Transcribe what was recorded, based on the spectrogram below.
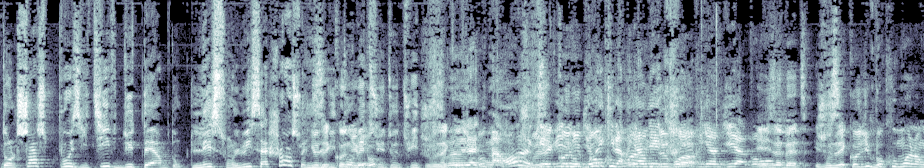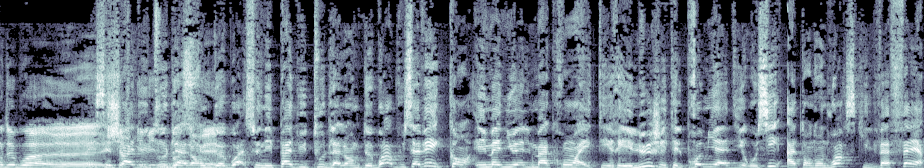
dans le sens positif du terme. Donc laissons-lui sa chance au lieu de lui tomber dessus tout de suite. Je vous ai connu beaucoup, marrant, je vous ai connu beaucoup moins langue de bois. Rien dit avant. Elisabeth, je vous ai connu beaucoup moins langue de bois. Euh, c'est pas du tout de la langue de bois. Ce n'est pas du tout de la langue de bois. Vous savez, quand Emmanuel Macron a été réélu, j'étais le premier à dire aussi attendons de voir ce qu'il va faire.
